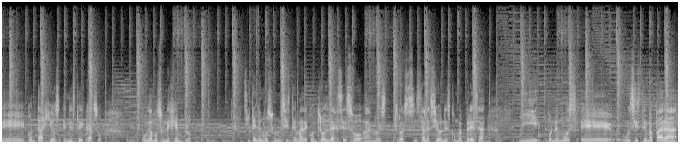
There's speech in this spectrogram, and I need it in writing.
eh, contagios en este caso. Pongamos un ejemplo. Si tenemos un sistema de control de acceso a nuestras instalaciones como empresa y ponemos eh, un sistema para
